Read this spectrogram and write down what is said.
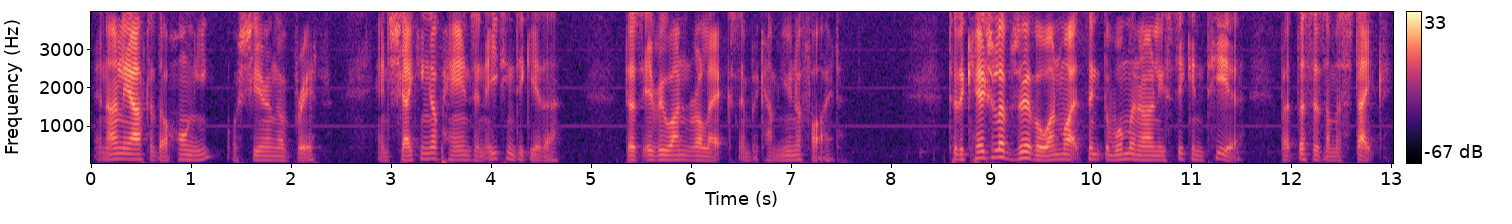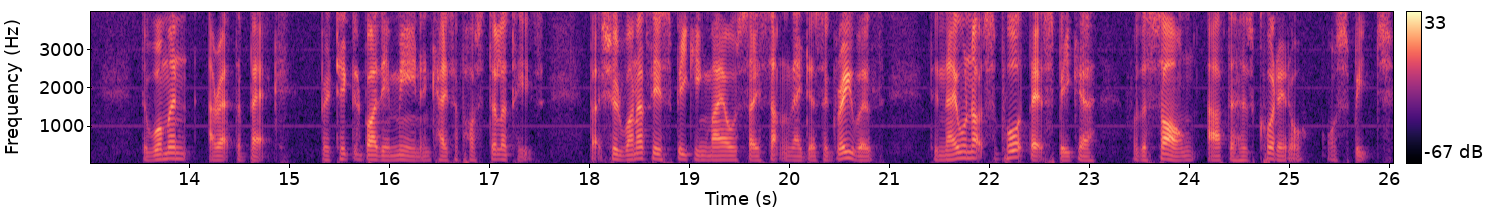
and only after the hongi, or sharing of breath, and shaking of hands and eating together, does everyone relax and become unified. To the casual observer, one might think the women are only second tier, but this is a mistake. The women are at the back protected by their men in case of hostilities, but should one of their speaking males say something they disagree with, then they will not support that speaker with a song after his korero, or speech.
